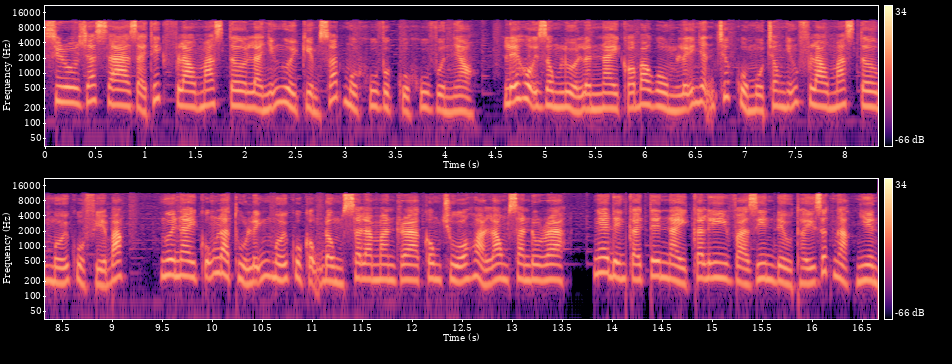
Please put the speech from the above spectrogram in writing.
Shirojasa giải thích Flower Master là những người kiểm soát một khu vực của khu vườn nhỏ. Lễ hội rồng lửa lần này có bao gồm lễ nhận chức của một trong những Flower Master mới của phía Bắc. Người này cũng là thủ lĩnh mới của cộng đồng Salamandra, công chúa Hỏa Long Sandora. Nghe đến cái tên này, Kali và Jin đều thấy rất ngạc nhiên.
